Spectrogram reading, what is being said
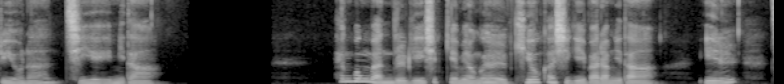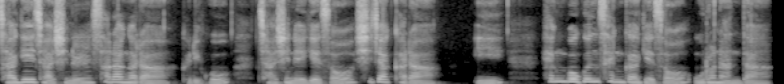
뛰어난 지혜입니다. 행복 만들기 10계명을 기억하시기 바랍니다. 1. 자기 자신을 사랑하라. 그리고 자신에게서 시작하라. 2. 행복은 생각에서 우러난다.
